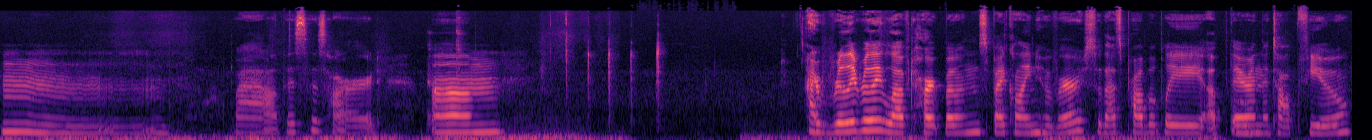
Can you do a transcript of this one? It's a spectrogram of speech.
Hmm. Wow, this is hard. Um I really really loved Heart Bones by Colleen Hoover, so that's probably up there in the top few.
